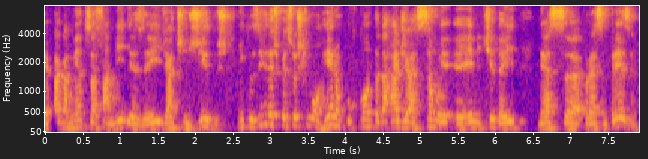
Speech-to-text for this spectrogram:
é, pagamentos a famílias aí de atingidos, inclusive das pessoas que morreram por conta da radiação emitida aí nessa, por essa empresa?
